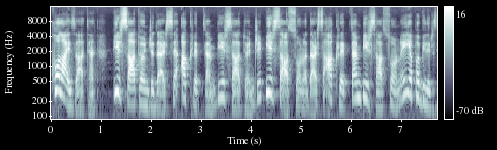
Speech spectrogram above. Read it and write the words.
kolay zaten. Bir saat önce derse akrepten bir saat önce, bir saat sonra derse akrepten bir saat sonrayı yapabiliriz.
